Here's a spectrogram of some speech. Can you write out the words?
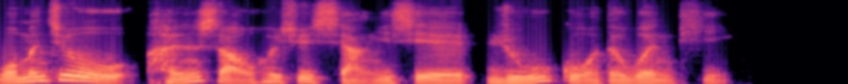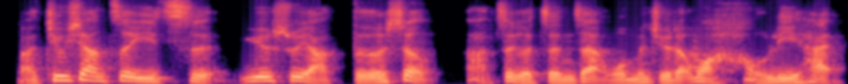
我们就很少会去想一些如果的问题。啊，就像这一次约书亚得胜啊，这个征战，我们觉得哇，好厉害。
